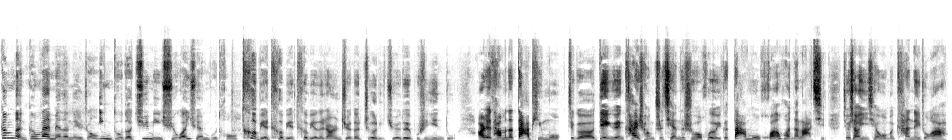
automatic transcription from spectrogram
根本跟外面的那种印度的居民区完全不同。特别特别特别的让人觉得这里绝对不是印度，而且他们的大屏幕，这个电影院开场之前的时候会有一个大幕缓缓的拉起，就像以前我们看那种啊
